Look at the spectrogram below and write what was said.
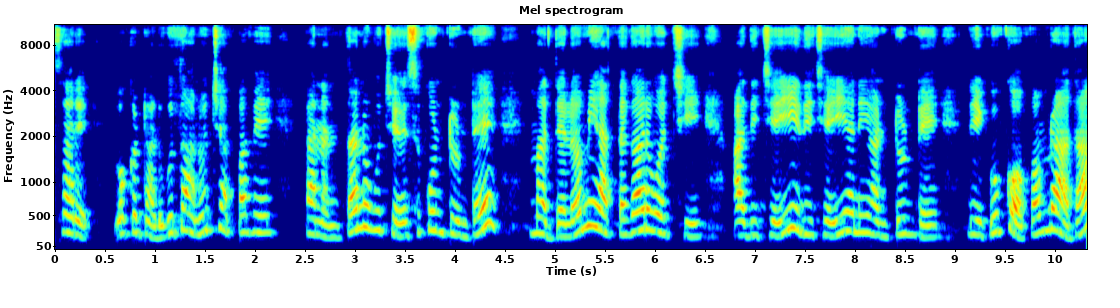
సరే ఒకటి అడుగుతాను చెప్పవే. పనంతా నువ్వు చేసుకుంటుంటే మధ్యలో మీ అత్తగారు వచ్చి అది చెయ్యి ఇది చెయ్యి అని అంటుంటే నీకు కోపం రాదా?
